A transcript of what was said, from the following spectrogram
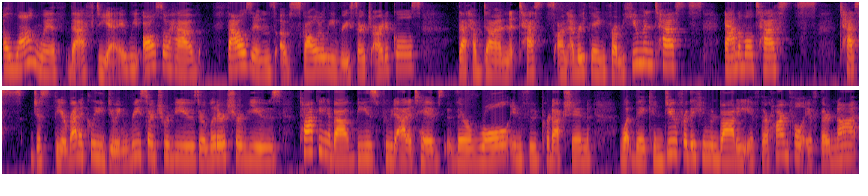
Along with the FDA, we also have thousands of scholarly research articles that have done tests on everything from human tests, animal tests, tests just theoretically, doing research reviews or literature reviews, talking about these food additives, their role in food production, what they can do for the human body, if they're harmful, if they're not,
